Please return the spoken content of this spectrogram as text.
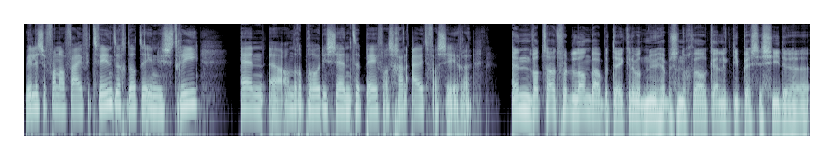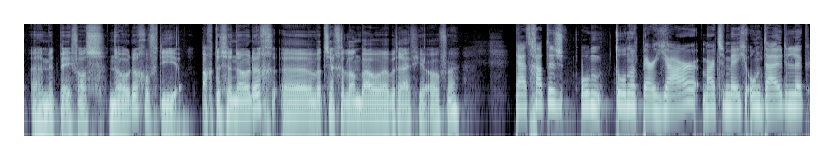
willen ze vanaf 25 dat de industrie en uh, andere producenten PFAS gaan uitfaseren. En wat zou het voor de landbouw betekenen? Want nu hebben ze nog wel kennelijk die pesticiden uh, met PFAS nodig, of die achter nodig. Uh, wat zeggen landbouwbedrijven hierover? Ja, het gaat dus om tonnen per jaar, maar het is een beetje onduidelijk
